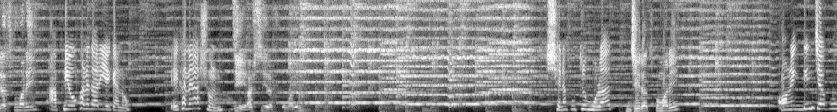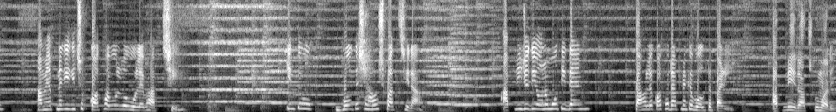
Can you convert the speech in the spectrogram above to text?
রাজকুমারী। আপনি ওখানে দাঁড়িয়ে কেন? এখানে আসুন। জি আসছি রাজকুমারী। সেনাপুত্র মুরাদ? জি রাজকুমারী। অনেকদিন যাবৎ আমি আপনাকে কিছু কথা বলব বলে ভাবছি। কিন্তু বলতে সাহস পাচ্ছি না। আপনি যদি অনুমতি দেন তাহলে কথাটা আপনাকে বলতে পারি। আপনি রাজকুমারী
